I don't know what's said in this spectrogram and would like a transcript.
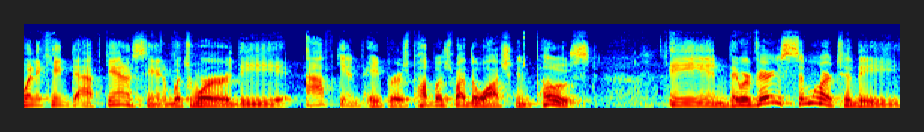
when it came to Afghanistan, which were the Afghan papers published by the Washington Post. And they were very similar to the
